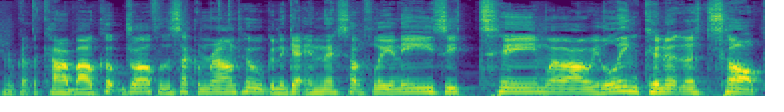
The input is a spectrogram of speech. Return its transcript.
we've got the Carabao Cup draw for the second round. Who are going to get in this? Hopefully an easy team. Where are we? Lincoln at the top.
